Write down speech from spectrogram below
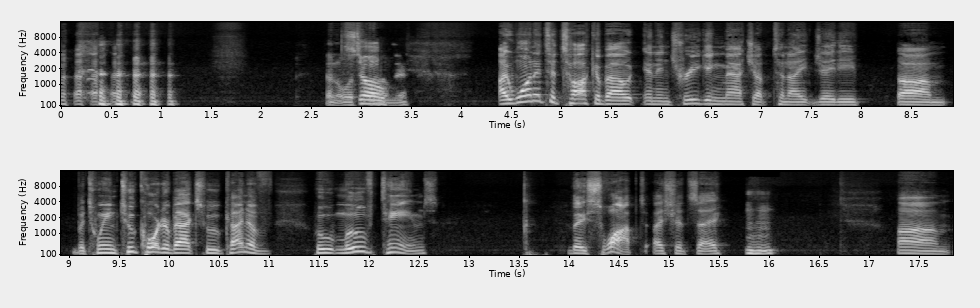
I don't know what's so, going on there. I wanted to talk about an intriguing matchup tonight, JD, um, between two quarterbacks who kind of who moved teams. They swapped, I should say. Mm-hmm. Um,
